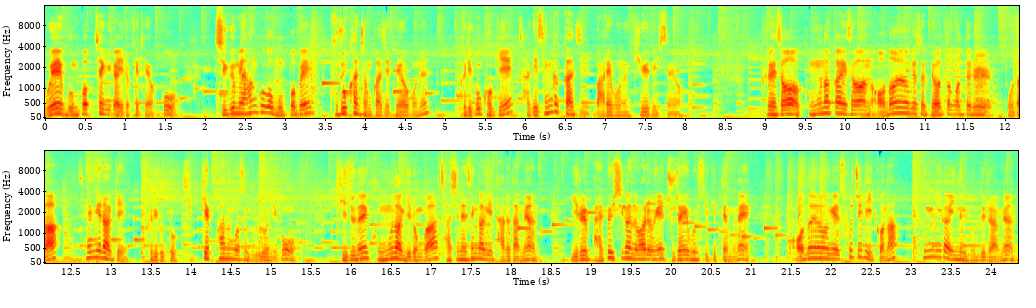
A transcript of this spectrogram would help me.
왜 문법 체계가 이렇게 되었고 지금의 한국어 문법의 부족한 점까지 배워보는 그리고 거기에 자기 생각까지 말해보는 기회도 있어요. 그래서 국문학과에선 언어역에서 배웠던 것들을 보다 세밀하게 그리고 또 깊게 파는 것은 물론이고 기존의 국문학 이론과 자신의 생각이 다르다면 이를 발표 시간을 활용해 주장해 볼 수 있기 때문에 언어역에 소질이 있거나 흥미가 있는 분들이라면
